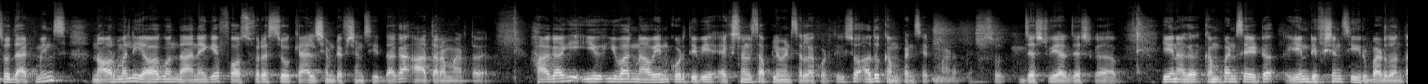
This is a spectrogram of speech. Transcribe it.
ಸೊ ದ್ಯಾಟ್ ಮೀನ್ಸ್ ನಾರ್ಮಲಿ ಯಾವಾಗ ಒಂದು ಆನೆಗೆ ಫಾಸ್ಫರಸ್ಸು ಕ್ಯಾಲ್ಶಿಯಂ ಡೆಫಿಷಿಯನ್ಸಿ ಇದ್ದಾಗ ಆ ಥರ ಮಾಡ್ತವೆ. ಹಾಗಾಗಿ ಇವಾಗ ಇವಾಗ ನಾವೇನು ಕೊಡ್ತೀವಿ? ಎಕ್ಸ್ಟರ್ನಲ್ ಸಪ್ಲಿಮೆಂಟ್ಸ್ ಎಲ್ಲ ಕೊಡ್ತೀವಿ. ಸೊ ಅದು ಕಂಪನ್ಸೇಟ್ ಮಾಡುತ್ತೆ. So just we are just ಏನಾಗ ಕಂಪನ್ಸೇಟ್ ಏನು ಡಿಫಿಷನ್ಸಿ ಇರಬಾರ್ದು ಅಂತ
